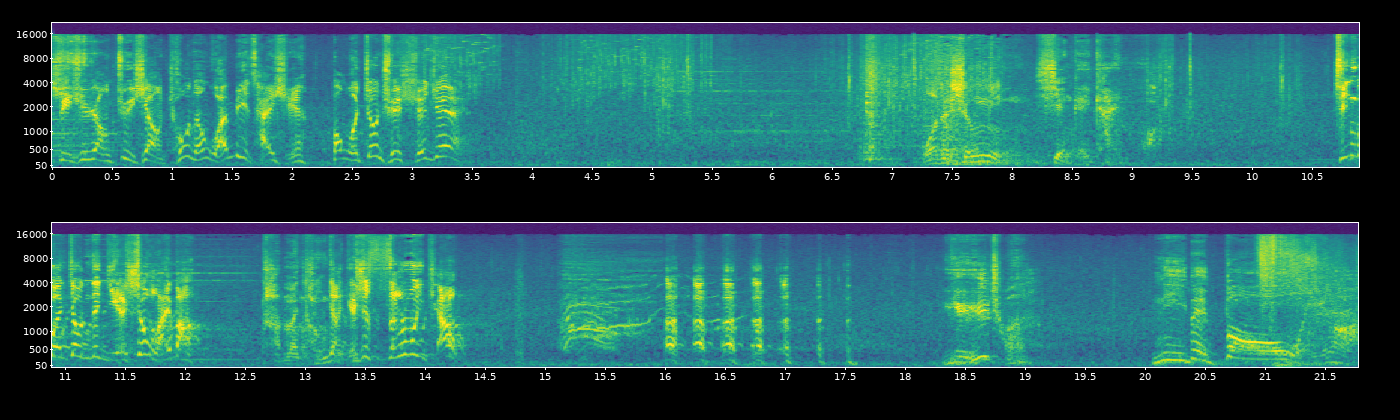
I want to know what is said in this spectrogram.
器，必须让巨象充能完毕才行。帮我争取时间。我的生命献给凯。尽管叫你的野兽来吧，他们同样也是死路一条。愚蠢！你被包围了。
